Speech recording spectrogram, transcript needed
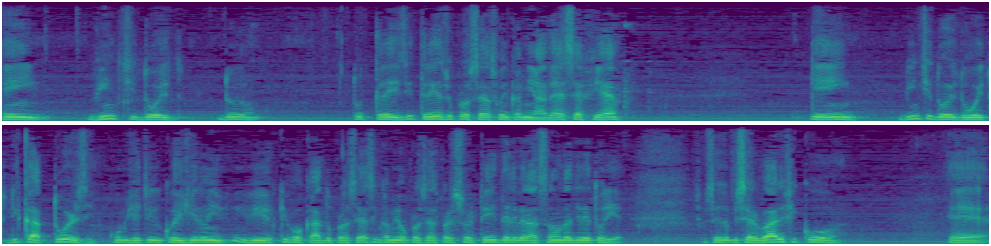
Em 22 do, do 3 de 13, o processo foi encaminhado à SFE, que em 22 de 8 de 14, com o objetivo de corrigir o envio equivocado do processo, encaminhou o processo para sorteio e deliberação da diretoria. Se vocês observarem, ficou é,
